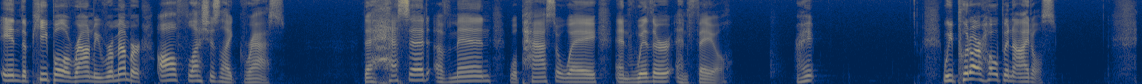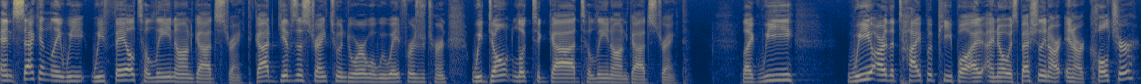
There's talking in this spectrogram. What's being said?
in the people around me. Remember, all flesh is like grass. The hesed of men will pass away and wither and fail. Right? We put our hope in idols. And secondly, we, we fail to lean on God's strength. God gives us strength to endure while we wait for his return. We don't look to God to lean on God's strength. Like we we are the type of people, I, I know, especially in our in our culture,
